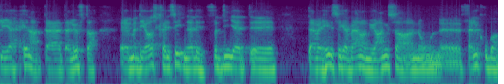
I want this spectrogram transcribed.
flere hænder, der, der løfter, øh, men det er også kvaliteten af det, fordi at øh, der vil helt sikkert være nogle nuancer og nogle øh, faldgrupper,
